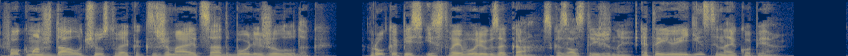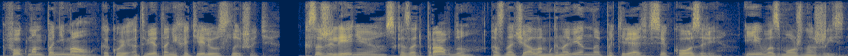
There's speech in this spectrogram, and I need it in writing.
Фокман ждал, чувствуя, как сжимается от боли желудок. «Рукопись из твоего рюкзака», — сказал Стриженный. «Это ее единственная копия?» Фокман понимал, какой ответ они хотели услышать. К сожалению, сказать правду означало мгновенно потерять все козыри и, возможно, жизнь.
